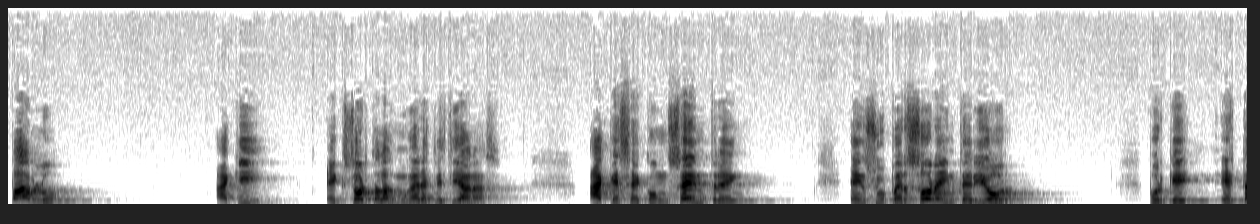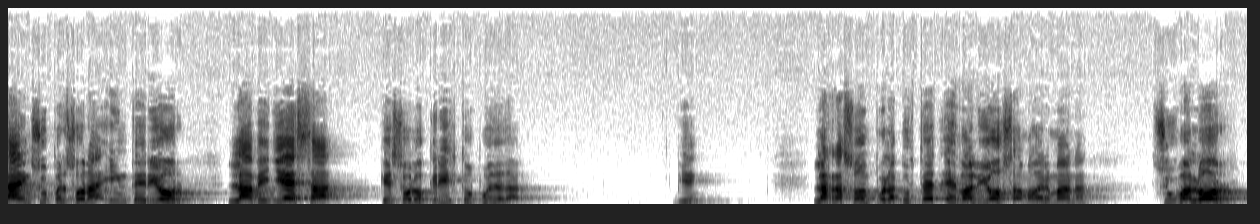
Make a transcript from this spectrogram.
Pablo aquí exhorta a las mujeres cristianas a que se concentren en su persona interior, porque está en su persona interior la belleza que solo Cristo puede dar. Bien, la razón por la que usted es valiosa, amada hermana, su valor,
